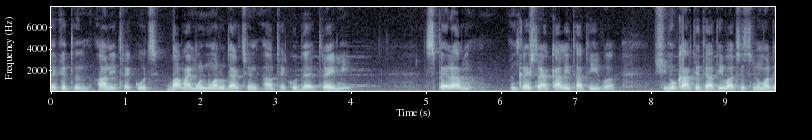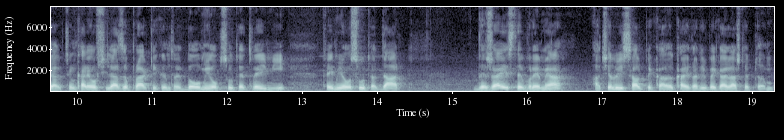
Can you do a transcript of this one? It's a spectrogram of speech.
decât în anii trecuți, ba mai mult numărul de acțiuni a trecut de 3000. Sperăm în creșterea calitativă și nu cantitativă acestui număr de acțiuni, care oscilează practic între 2800-3000, 3100, dar deja este vremea acelui salt pe calitativ pe care îl așteptăm.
